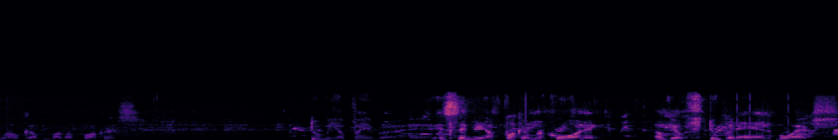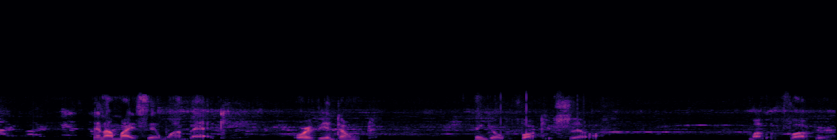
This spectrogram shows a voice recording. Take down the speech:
Welcome, motherfuckers. Do me a favor and send me a fucking recording of your stupid ass voice. And I might send one back. Or if you don't, then go fuck yourself, motherfucker.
